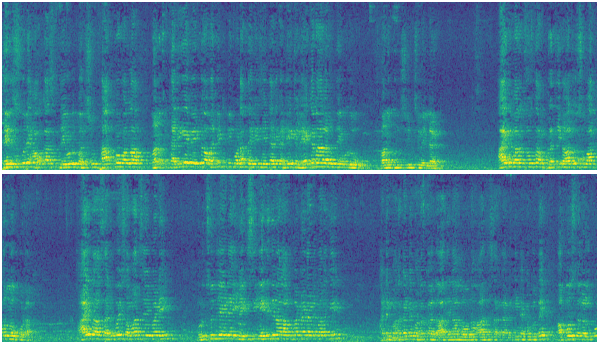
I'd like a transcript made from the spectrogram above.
తెలుసుకునే అవకాశం దేవుడు పరిశుద్ధాత్మ వల్ల మనకు కలిగేవేంటో అవన్నిటిని కూడా తెలియజేయడానికి అనేక లేఖనాలను దేవుడు మనకు ఉంచి వెళ్ళాడు. ఆయన మనం చూస్తాం ప్రతి నాలుగు సువార్తల్లో కూడా. ఆయన చనిపోయి సమాధి చేయబడి మృత్యుంజయుడే లెగిసి ఎన్ని దినాలు అవ్వబడ్డాడండి మనకి? అంటే మనకంటే మనకు కాదు ఆ దినాల్లో ఉన్న ఆది సంఘానికి లేకపోతే అపోస్తలకు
